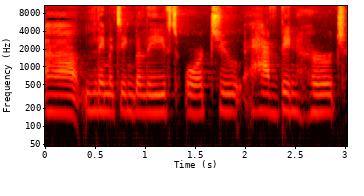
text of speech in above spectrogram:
uh, limiting beliefs or to have been hurt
